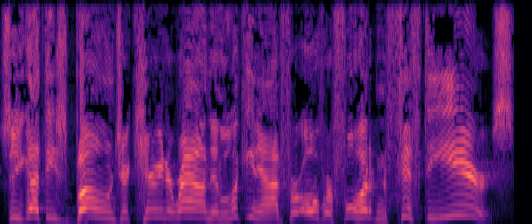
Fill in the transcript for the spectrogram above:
So you got these bones you're carrying around and looking at for over 450 years.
